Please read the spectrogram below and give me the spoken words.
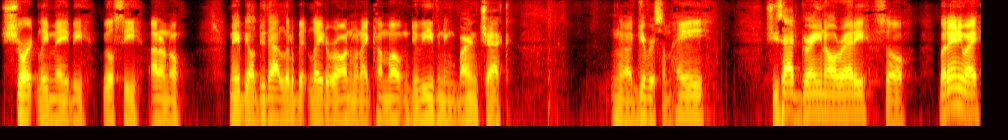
shortly, maybe. We'll see. I don't know. Maybe I'll do that a little bit later on when I come out and do evening barn check. Uh, give her some hay. She's had grain already, so. But anyway,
